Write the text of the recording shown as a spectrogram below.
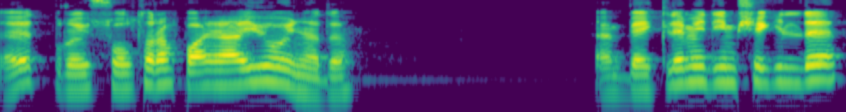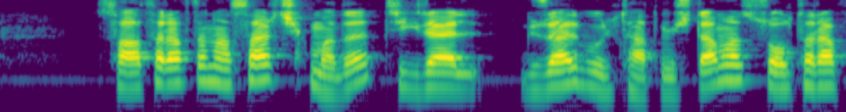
Evet burayı sol taraf bayağı iyi oynadı. Yani beklemediğim şekilde sağ taraftan hasar çıkmadı. Tigreal güzel bir ulti atmıştı ama sol taraf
